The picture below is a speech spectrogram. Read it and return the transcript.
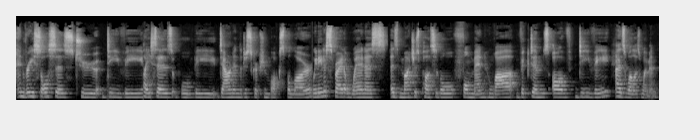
and resources to DV places will be down in the description box below. We need to spread awareness as much as possible for men who are victims of DV as well as women,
